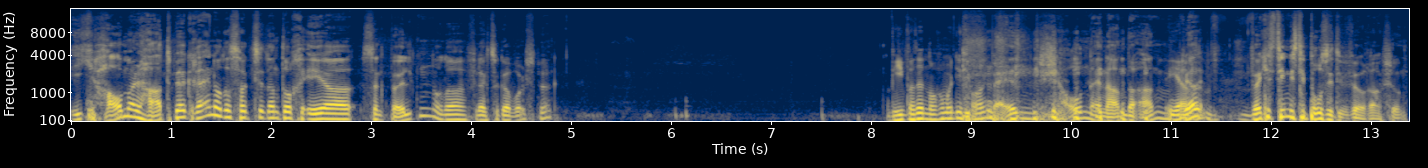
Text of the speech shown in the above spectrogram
Ich hau mal Hartberg rein oder sagt sie dann doch eher St. Pölten oder vielleicht sogar Wolfsburg? Wie war denn noch einmal die Die Frage? beiden schauen einander an. Ja. Wer, welches Team ist die positive Überraschung?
